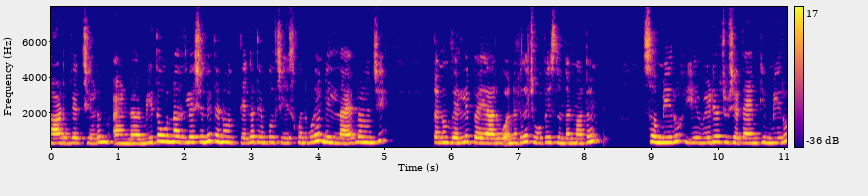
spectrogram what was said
హార్ట్ బ్రేక్ చేయడం అండ్ మీతో ఉన్న రిలేషన్ని తను తెగ తెంపులు చేసుకొని కూడా మీ లైఫ్లో నుంచి తను వెళ్ళిపోయారు అన్నట్టుగా చూపిస్తుంది అనమాట సో మీరు ఈ వీడియో చూసే టైంకి మీరు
